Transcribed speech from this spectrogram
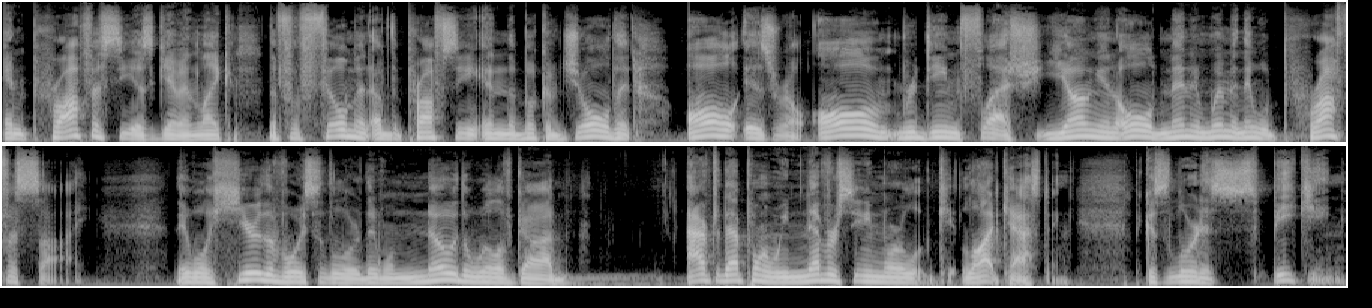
and prophecy is given, like the fulfillment of the prophecy in the book of Joel that all Israel, all redeemed flesh, young and old, men and women, they will prophesy they will hear the voice of the Lord. They will know the will of God. After that point, we never see any more lot casting because the Lord is speaking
